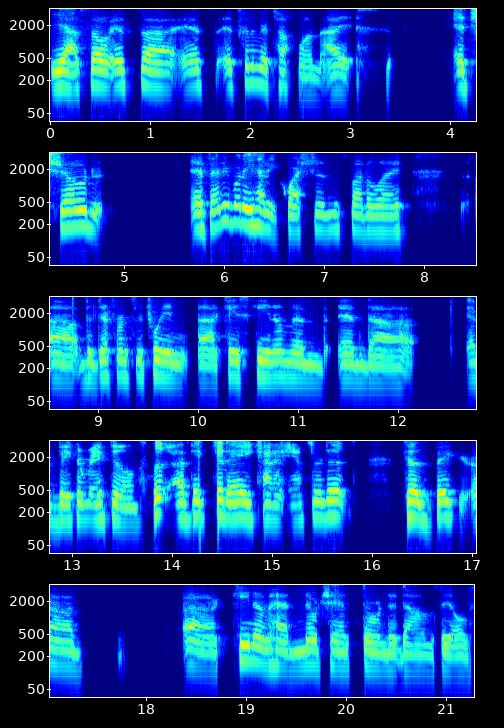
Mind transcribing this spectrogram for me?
yeah, so it's uh, it's it's going to be a tough one. I it showed. If anybody had any questions, by the way, uh, the difference between uh, Case Keenum and and uh, and Baker Mayfield, I think today kind of answered it because Baker uh, uh, Keenum had no chance throwing it down the field.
